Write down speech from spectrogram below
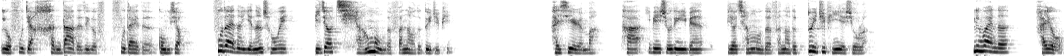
有附加很大的这个附附带的功效，附带呢也能成为比较强猛的烦恼的对治品，还吸引人吧？他一边修订一边比较强猛的烦恼的对治品也修了。另外呢，还有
